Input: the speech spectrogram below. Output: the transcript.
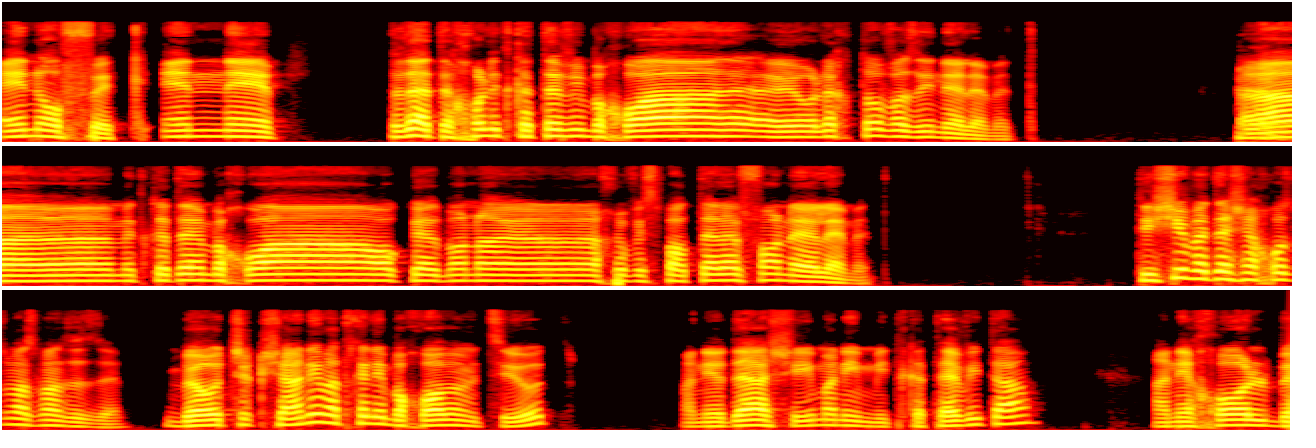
אין אופק, אין... אה, אתה יודע, אתה יכול להתכתב עם בחורה, אה, הולך טוב, אז היא נעלמת. כן. אתה מתכתב עם בחורה, אוקיי, בוא נחליף מספר טלפון, נעלמת. 99% מהזמן זה זה. בעוד שכשאני מתחיל עם בחורה במציאות, אני יודע שאם אני מתכתב איתה, אני יכול ב...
